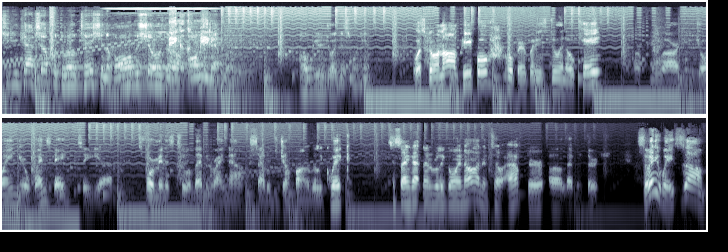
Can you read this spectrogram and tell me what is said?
so you can catch up with the rotation of all the shows that are on the network. I hope you enjoyed this one here. What's going on, people? Hope everybody's doing okay. Hope you are enjoying your Wednesday. It's, a, uh, it's four minutes to 11 right now. Decided to jump on really quick since I ain't got nothing really going on until after uh, 11:30. So, anyways, um,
